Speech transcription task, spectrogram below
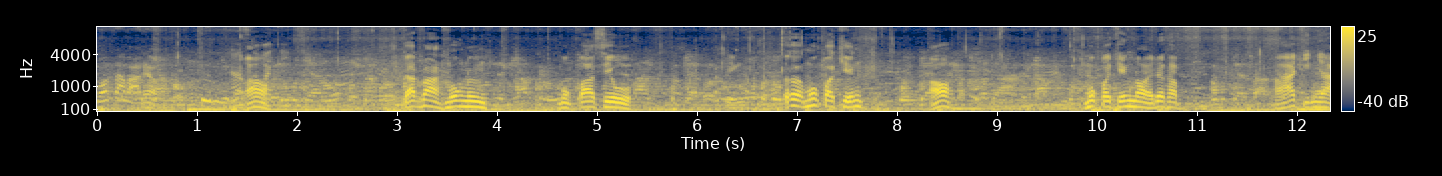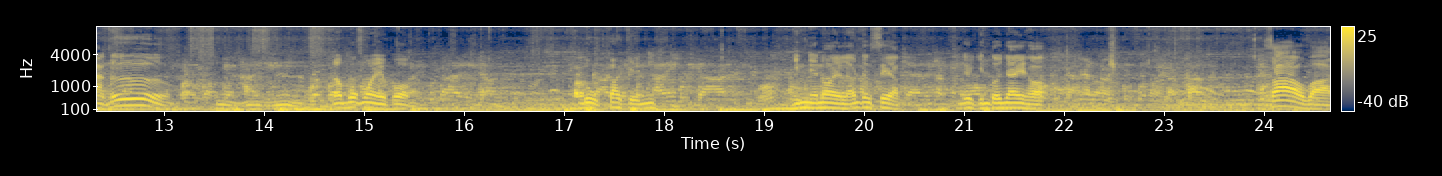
ร้อนตาบาดแล้วอ้าวจัดมามกหนึ่งมกปลาซิวเออมกปลาเข็งเอา มกปลาเข็งหน่อยเด้วยครับ หากินยากเด้ออืมอืมอืมแล้วมกไว้พร้อมลูกปลาเข็งกินน้อยๆแล้วมันจังเสียบเดี๋ยวกินตัวใหญ่เถอะเศร้าบาท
